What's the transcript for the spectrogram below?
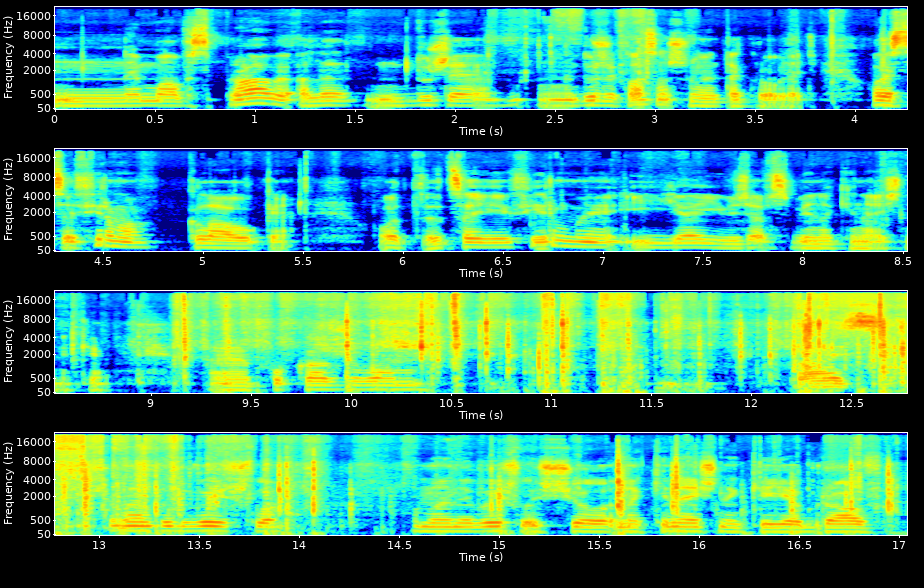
не мав справи, але дуже, дуже класно, що вони так роблять. Ось ця фірма Клауке. От це є фірми, і я її взяв собі на кінечники. Покажу вам прайс, що в мене тут вийшло. У мене вийшло, що на кінечники я брав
